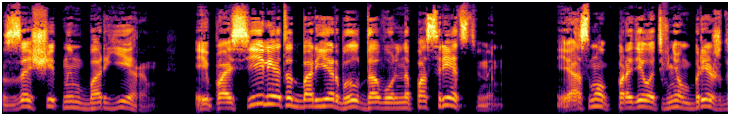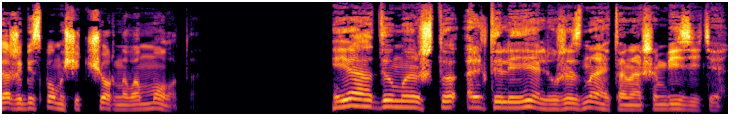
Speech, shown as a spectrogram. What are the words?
с защитным барьером, и по силе этот барьер был довольно посредственным. Я смог проделать в нем брешь даже без помощи черного молота. «Я думаю, что Альтелиэль уже знает о нашем визите»,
